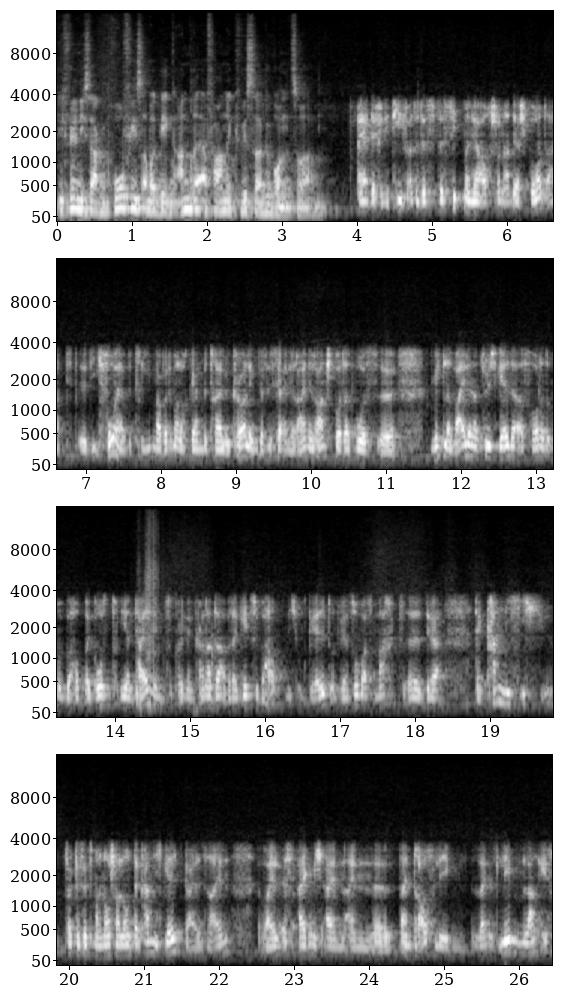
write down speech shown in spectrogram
ich will nicht sagen Profis, aber gegen andere erfahrene Quizzer gewonnen zu haben. Ah ja, definitiv. Also das, das sieht man ja auch schon an der Sportart, äh, die ich vorher betrieben habe und immer noch gern betreibe, Curling. Das ist ja eine reine Randsportart, wo es äh, mittlerweile natürlich Gelder erfordert, um überhaupt bei großen Turnieren teilnehmen zu können in Kanada. Aber da geht es überhaupt nicht um Geld. Und wer sowas macht, äh, der, der kann nicht, ich sage das jetzt mal nonchalant, der kann nicht geldgeil sein, weil es eigentlich ein, ein, äh, ein Drauflegen seines Leben lang ist.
